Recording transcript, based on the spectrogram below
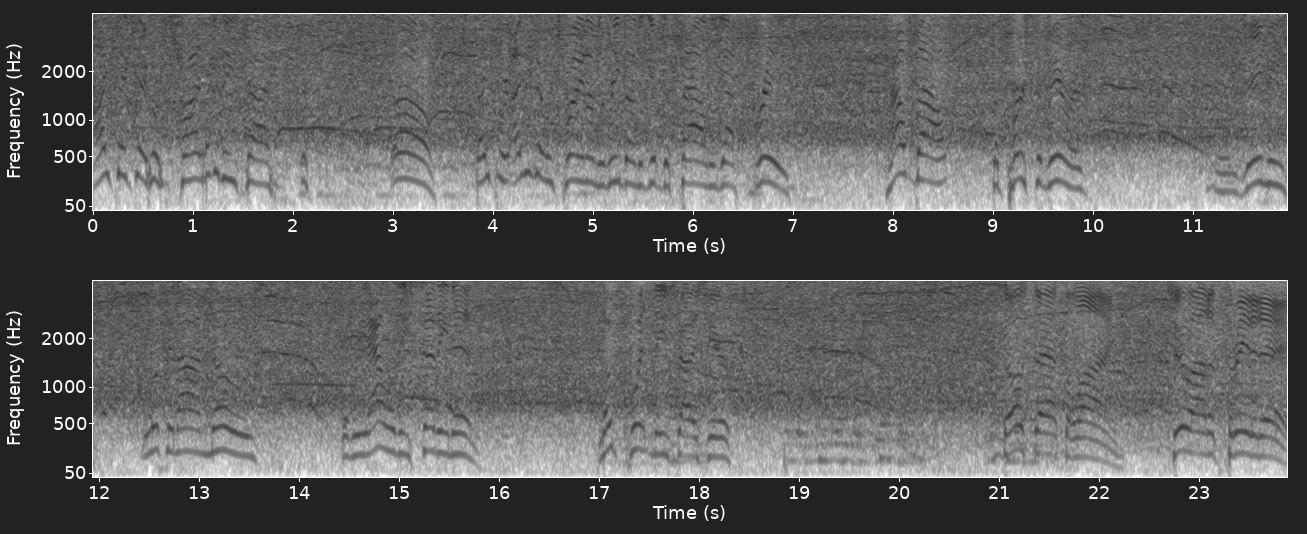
I think they were trying. Look at these guys. oh, they were, I think they were trying on the rebound to give the foul. He got free. How about the perseverance? And Jamie, looking on, knows the reality setting in. No quitting these guys here. Sosa at the line. Two out of three today.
